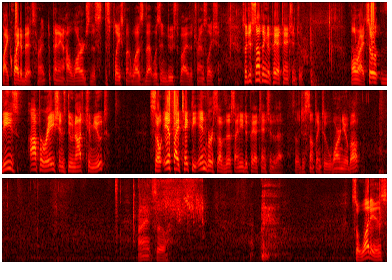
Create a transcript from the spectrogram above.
by quite a bit right depending on how large this displacement was that was induced by the translation. So, just something to pay attention to. All right. So, these operations do not commute. So, if I take the inverse of this I need to pay attention to that. So, just something to warn you about. All right. So, so what is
